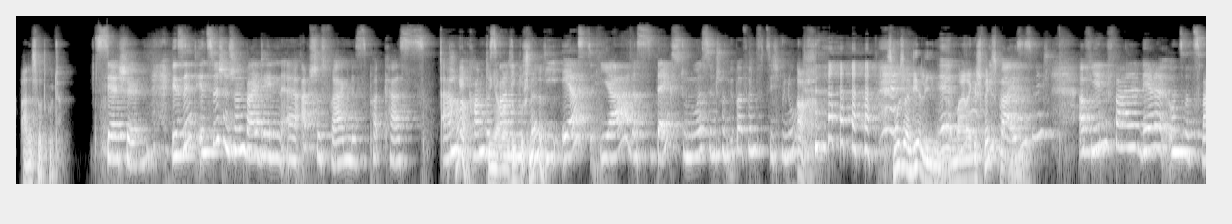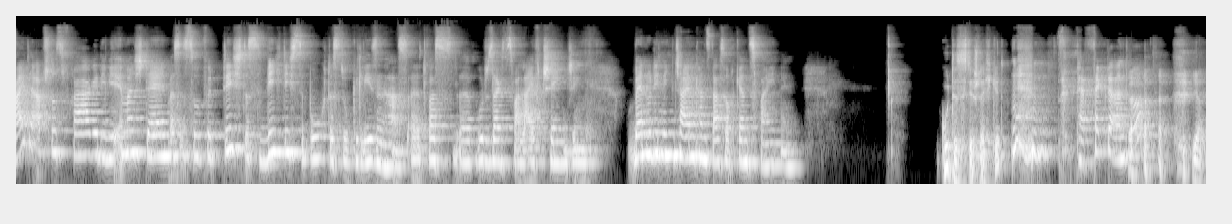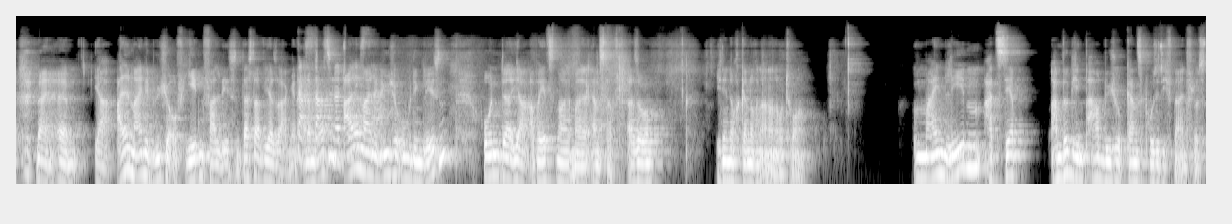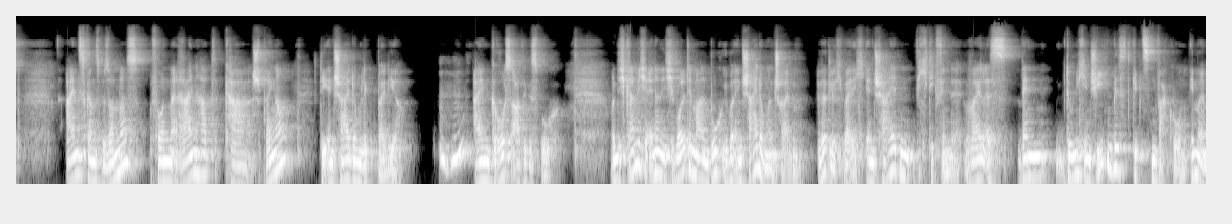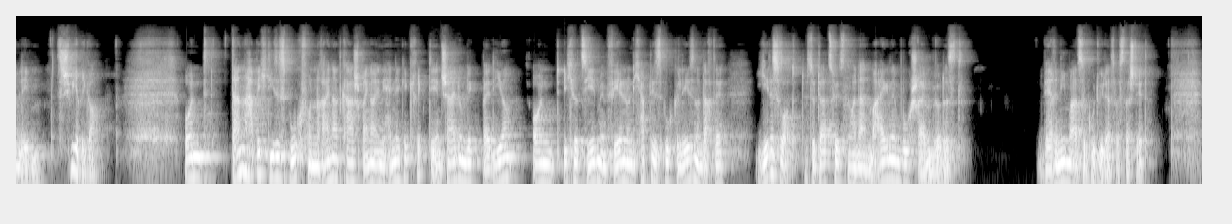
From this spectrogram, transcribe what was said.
alles wird gut. Sehr schön. Wir sind inzwischen schon bei den äh, Abschlussfragen des Podcasts angekommen. Das war nämlich schnell. die erste. Ja, das denkst du nur, es sind schon über 50 Minuten. Ach, es muss an dir liegen, an meiner Gesprächspartnerin. Ich weiß es nicht. Auf jeden Fall wäre unsere zweite Abschlussfrage, die wir immer stellen, was ist so für dich das wichtigste Buch, das du gelesen hast? Etwas, äh, wo du sagst, es war life-changing. Wenn du dich nicht entscheiden kannst, darfst du auch gern zwei nennen. Gut, dass es dir schlecht geht. Perfekte Antwort. ja, nein, ähm, ja, all meine Bücher auf jeden Fall lesen. Das darf ich ja sagen. In das einem Satz, all meine sagen. Bücher unbedingt lesen. Und äh, ja, aber jetzt mal, mal ernsthaft. Also, ich nenne auch gerne noch einen anderen Autor. Mein Leben hat sehr, haben wirklich ein paar Bücher ganz positiv beeinflusst. Eins ganz besonders von Reinhard K. Sprenger. Die Entscheidung liegt bei dir. Mhm. Ein großartiges Buch. Und ich kann mich erinnern, ich wollte mal ein Buch über Entscheidungen schreiben. Wirklich, weil ich Entscheiden wichtig finde. Weil es, wenn du nicht entschieden bist, gibt es ein Vakuum. Immer im Leben. Es ist schwieriger. Und dann habe ich dieses Buch von Reinhard K. Sprenger in die Hände gekriegt. Die Entscheidung liegt bei dir. Und ich würde es jedem empfehlen. Und ich habe dieses Buch gelesen und dachte, jedes Wort, das du dazu jetzt noch in einem eigenen Buch schreiben würdest, wäre niemals so gut wie das, was da steht.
